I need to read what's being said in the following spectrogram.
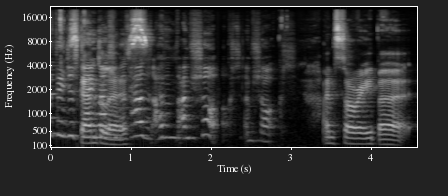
have been just going around people's houses. I'm I'm shocked. I'm shocked. I'm sorry, but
